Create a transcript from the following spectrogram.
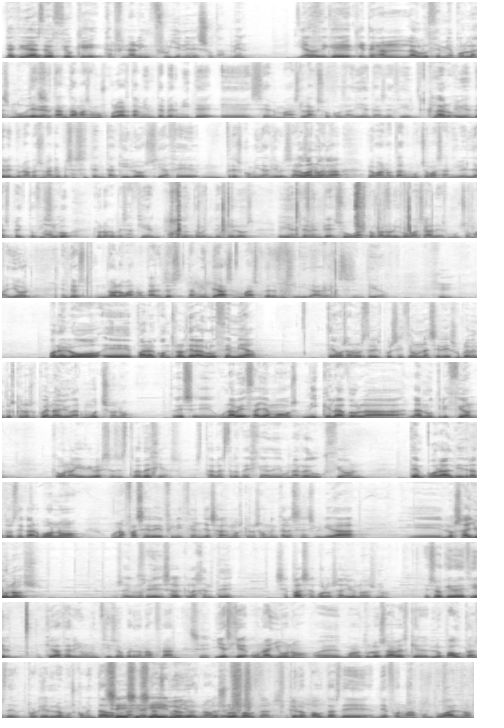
de actividades de ocio que, al final influyen en eso también. Y hace que, que, tengan la glucemia por las nubes. Tener tanta masa muscular también te permite eh, ser más laxo con la dieta. Es decir, claro. evidentemente una persona que pesa 70 kilos, si hace mm, tres comidas libres a la semana, notar. lo va a notar mucho más a nivel de aspecto físico Claro. que uno que pesa 100 o 120 kilos. Evidentemente su gasto calórico basal es mucho mayor, entonces no lo va a notar. Entonces también te das más permisividad en ese sentido. Bueno, y luego eh, para el control de la glucemia tenemos a nuestra disposición una serie de suplementos que nos pueden ayudar mucho, ¿no? Entonces, eh, una vez hayamos niquelado la, la, nutrición, que bueno, hay diversas estrategias. Está la estrategia de una reducción temporal de hidratos de carbono, una fase de definición ya sabemos que nos aumenta la sensibilidad, eh, los ayunos, los ayunos sí. que sabes que la gente se pasa con los ayunos, ¿no? Eso quiero decir, quiero hacer un inciso, perdona Fran, sí. y es que un ayuno, eh, bueno, tú lo sabes, que lo pautas, de, porque lo hemos comentado sí, con sí, tuyos, lo, ¿no? Lo que, suelo pautar. Que lo pautas de, de forma puntual, ¿no?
